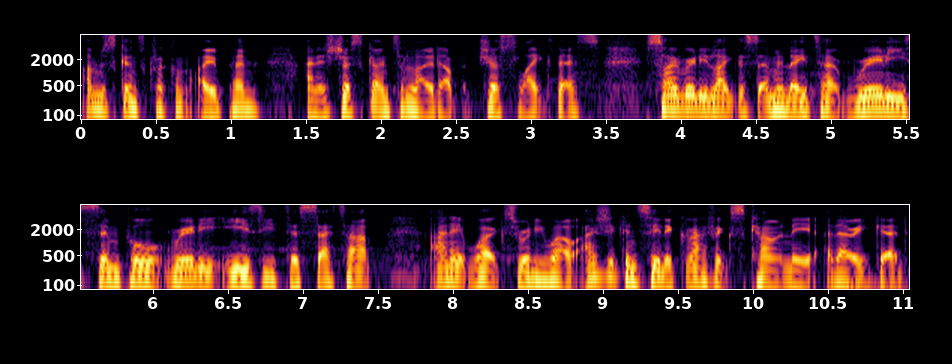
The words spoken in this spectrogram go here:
I'm just going to click on Open and it's just going to load up just like this. So I really like this emulator really simple, really easy to set up, and it works really well. As you can see, the graphics currently are very good.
